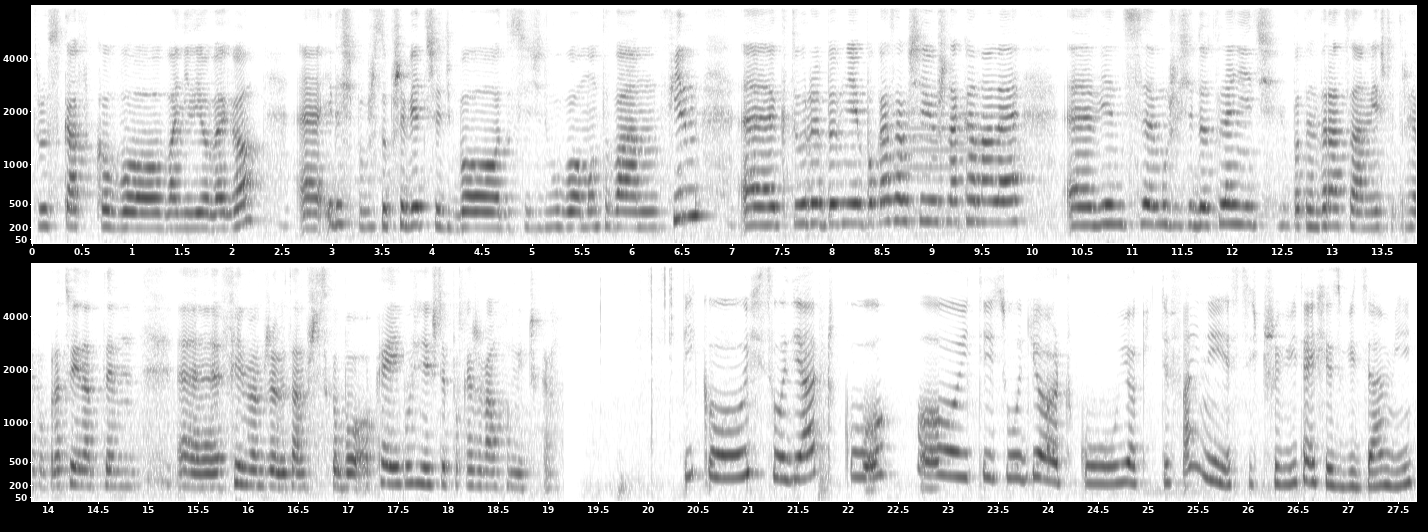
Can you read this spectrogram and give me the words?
truskawkowo-waniliowego. E, idę się po prostu przewietrzyć, bo dosyć długo montowałam film, e, który pewnie pokazał się już na kanale, e, więc muszę się dotlenić. Potem wracam, jeszcze trochę popracuję nad tym filmem, żeby tam wszystko było ok. Później jeszcze pokażę Wam chomiczka. Pikuś, słodziaczku. Oj, ty słodziaczku, jaki ty fajny jesteś. Przywitaj się z widzami.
